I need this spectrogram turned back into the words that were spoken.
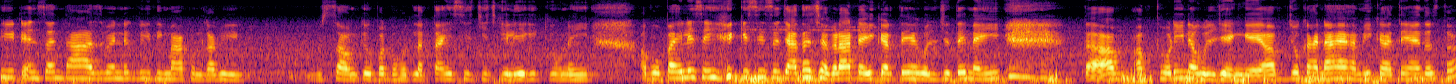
थी, टेंशन था, हस्बैंड भी दिमाग उनका भी गुस्सा उनके ऊपर बहुत लगता है इसी चीज़ के लिए कि क्यों नहीं। अब वो पहले से ही किसी से ज़्यादा झगड़ा नहीं करते हैं, उलझते नहीं। तो अब अब थोड़ी ना उलझेंगे। अब जो कहना है हम ही कहते हैं दोस्तों।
